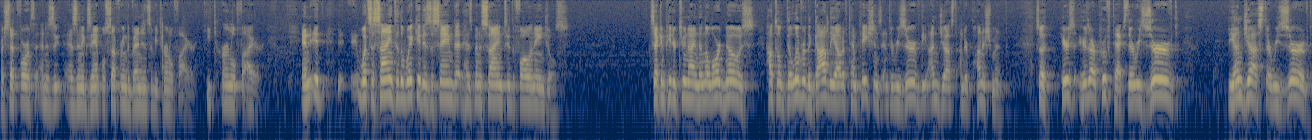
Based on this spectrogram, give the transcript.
are set forth as, as an example, suffering the vengeance of eternal fire. Eternal fire. And it, what's assigned to the wicked is the same that has been assigned to the fallen angels. 2 Peter 2 9, then the Lord knows how to deliver the godly out of temptations and to reserve the unjust under punishment. So here's, here's our proof text. They're reserved, the unjust are reserved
